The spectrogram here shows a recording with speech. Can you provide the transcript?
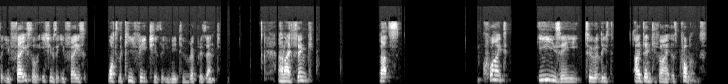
that you face or the issues that you face what are the key features that you need to represent? And I think that's quite easy to at least identify as problems.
